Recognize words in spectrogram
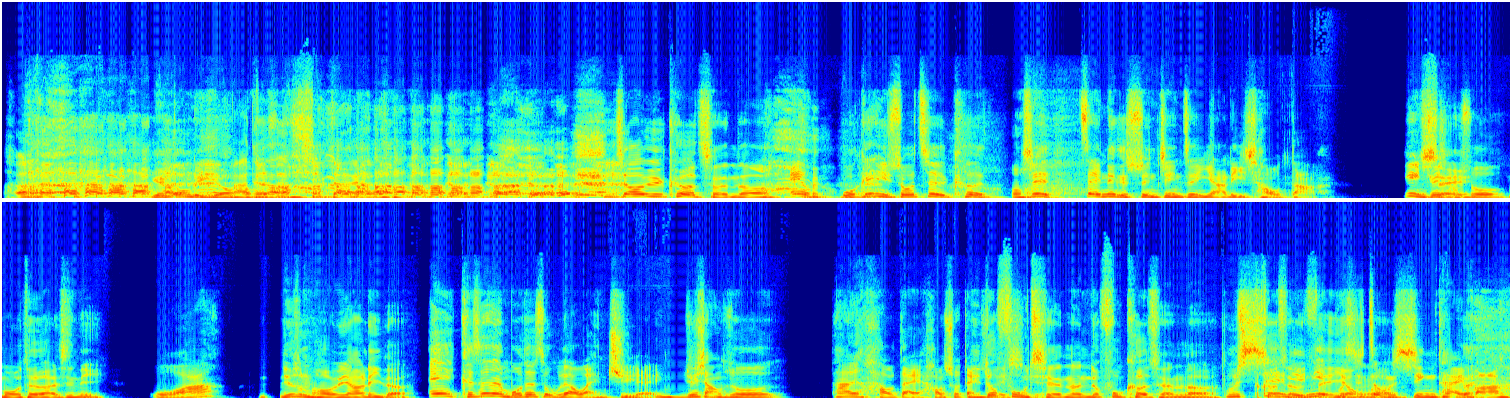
员工旅游，好不好期待了。教育课程呢？哎，我跟你说，这个课是在那个瞬间，你真的压力超大，因为你就想说，模特还是你？我啊，你有什么好压力的？哎，可是那模特是无聊玩具，哎，你就想说。他好歹好说歹，你都付钱了，你都付课程了，不是你也不是这种心态吧？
